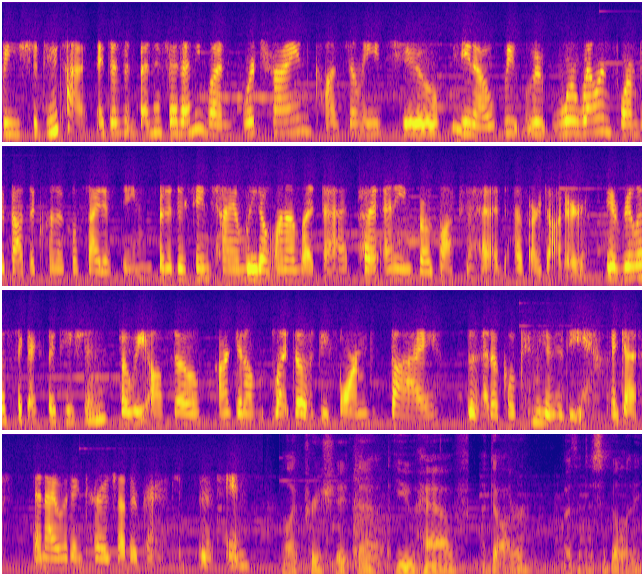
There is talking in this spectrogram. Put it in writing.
we should do that. It doesn't benefit anyone. We're trying constantly to, you know, we we're, we're well informed about the clinical side of things, but at the same time, we don't want to let that put any roadblocks ahead of our daughter. We have realistic expectations, but we also aren't going to let those be formed by the medical community, I guess. And I would encourage other parents the. Well, I appreciate that. You have a daughter with a disability,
